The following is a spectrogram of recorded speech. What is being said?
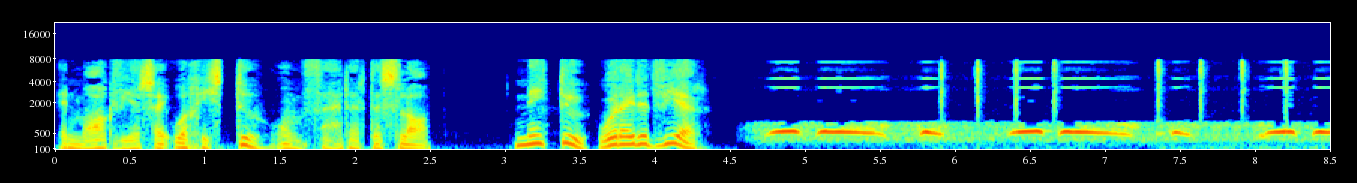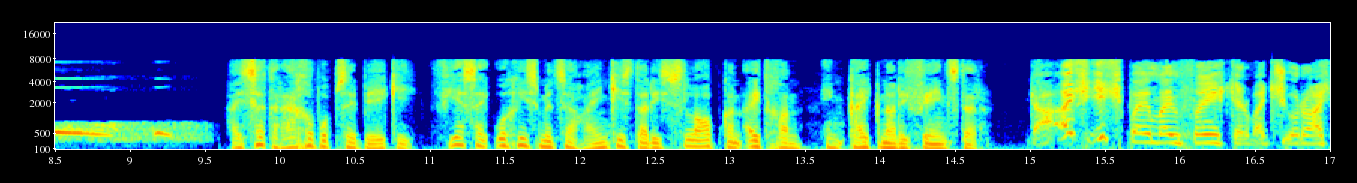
en maak weer sy oogies toe om verder te slaap. Net toe, hoor hy dit weer. Hy sit regop op sy bedjie, vee sy oogies met sy handjies dat die slaap kan uitgaan en kyk na die venster. Daar is iets by my venster wat so raas.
